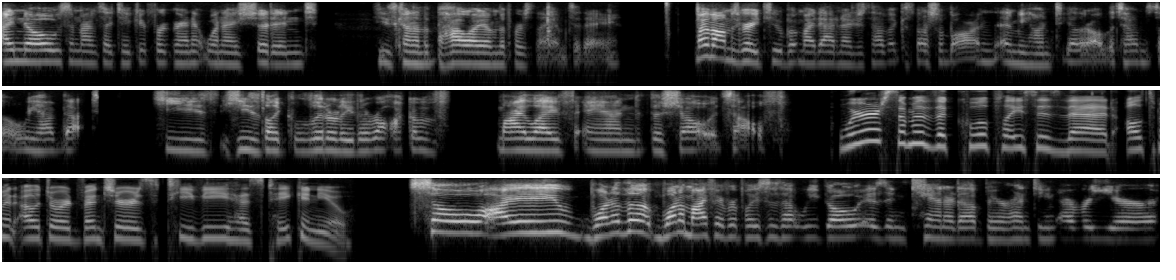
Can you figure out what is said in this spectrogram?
I know sometimes I take it for granted when I shouldn't. He's kind of the, how I am the person I am today. My mom's great too, but my dad and I just have like a special bond and we hunt together all the time. So we have that. He's he's like literally the rock of my life and the show itself. Where are some of the cool places that Ultimate Outdoor Adventures TV has taken you? So I one of the one of my favorite places that we go is in Canada bear hunting every year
